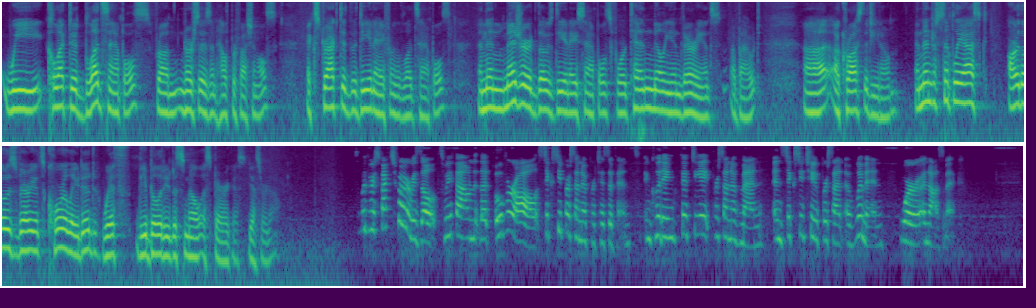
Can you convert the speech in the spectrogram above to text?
we collected blood samples from nurses and health professionals, extracted the DNA from the blood samples, and then measured those DNA samples for 10 million variants about, uh, across the genome, and then just simply asked, are those variants correlated with the ability to smell asparagus, yes or no? With respect to our results, we found that overall, 60% of participants, including 58% of men and 62% of women, were anosmic.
